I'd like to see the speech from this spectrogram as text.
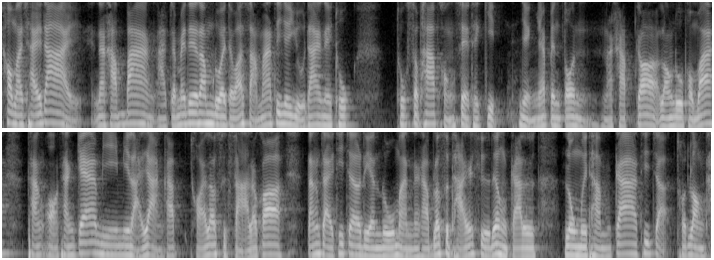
เข้ามาใช้ได้นะครับ บ้างอาจจะไม่ได้ร่ำรวยแต่ว่าสามารถที่จะอยู่ได้ในทุกทุกสภาพของเศรษฐกิจ อย่างเงี้ยเป็นต้นนะครับ ก็ลองดูผมว่าทางออกทางแก้มีมีหลายอย่างครับ ขอให้เราศึกษาแล้วก็ตั้งใจที่จะเรียนรู้มันนะครับ แล้วสุดท้ายก็คือเรื่องของการลงมือทำกล้าที่จะทดลองท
